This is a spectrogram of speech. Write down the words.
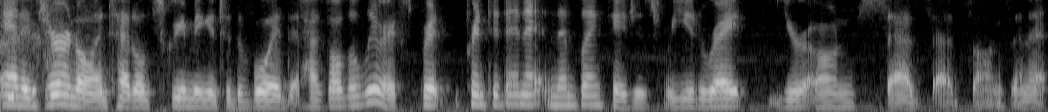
And a journal entitled screaming into the void that has all the lyrics print, printed in it and then blank pages for you to write your own sad sad songs in it.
